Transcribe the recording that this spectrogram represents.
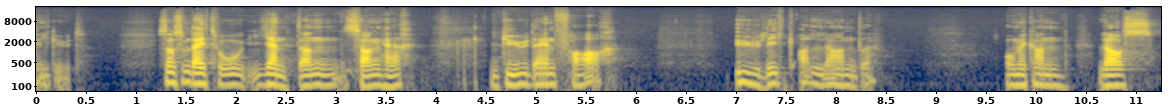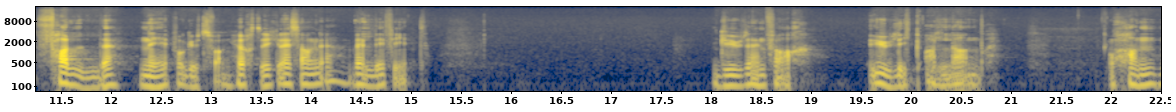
til Gud. Sånn som de to jentene sang her. Gud er en far, ulik alle andre. Og vi kan la oss falle ned på Guds fang. Hørte du ikke de sang det? Veldig fint. Gud er en far, ulik alle andre. Og han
